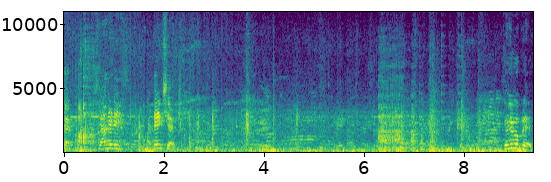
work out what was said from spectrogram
Attention, standards, attention. తెలుగు బ్రేక్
